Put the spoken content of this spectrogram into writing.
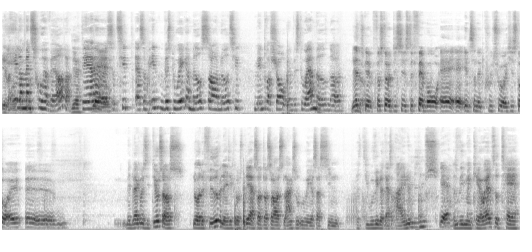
eller, Eller man skulle have været der. Ja. Det er der Ja. jo så tit. Altså enten hvis du ikke er med, så er noget tit mindre sjovt, end hvis du er med. Når... Netop. du skal forstå de sidste fem år af, af internetkultur og historie. Øh, Men hvad kan man sige, det er jo så også noget af det fede ved LaTeX det er så, at der så også langsomt udvikler sig sin, altså de udvikler deres egne memes. ja, Altså fordi man kan jo altid tage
